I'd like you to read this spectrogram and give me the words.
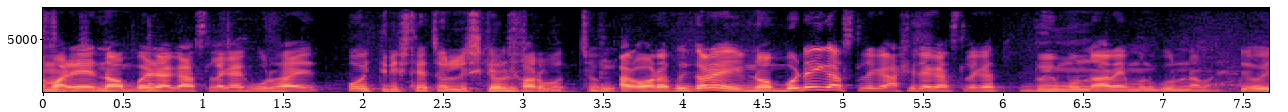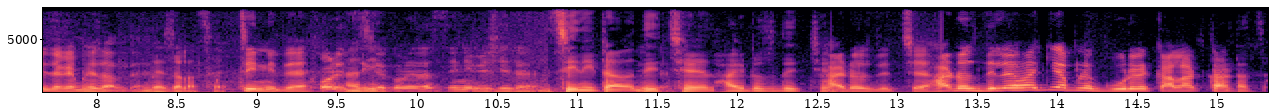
আমার এই নব্বইটা গাছ লাগায় গুড় হয় পঁয়ত্রিশ থেকে চল্লিশ কেজি সর্বোচ্চ। আর ওরা কি করে এই নব্বইটাই গাছ লাগে আশিটা গাছ লাগায় দুই মন আড়াই মন গুড় নামায়। ওই জায়গায় ভেজাল দেয়। ভেজাল আছে। চিনি দেয়। হ্যাঁ, চিনি বেশি দেয়। চিনিটা দিচ্ছে হাইড্রোজ দিচ্ছে। হাইড্রোজ দিচ্ছে। হাইড্রোজ দিলে হয় কি আপনার গুড়ের কালারটা কালারটা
